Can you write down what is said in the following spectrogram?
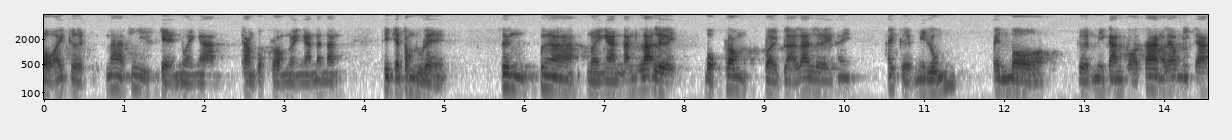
ก่อให้เกิดหน้าที่แก่หน่วยงานทางปกครองหน่วยงานนั้นๆ ที่จะต้องดูแล ซึ่งเมื่อหน่วยงานนั้นละเลย บกพร่องปล่อยปละละเลยให้ให้เกิดมีลุ้มเป็นบ่อเกิดมีการก่อสร้างแล้วมีการ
